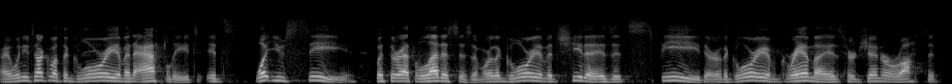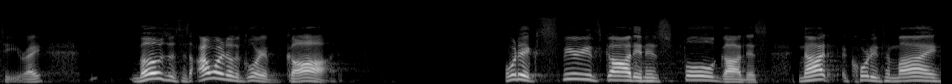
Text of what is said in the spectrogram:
Right? When you talk about the glory of an athlete, it's what you see with their athleticism, or the glory of a cheetah is its speed, or the glory of grandma is her generosity, right? Moses says, I want to know the glory of God. I want to experience God in his full godness, not according to my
